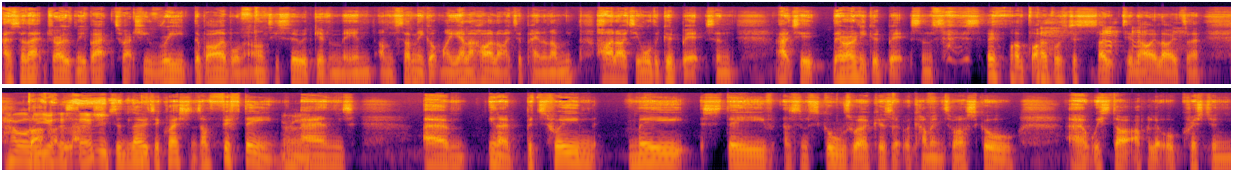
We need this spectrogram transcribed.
And so that drove me back to actually read the Bible that Auntie Sue had given me. And I'm suddenly got my yellow highlighter pen and I'm highlighting all the good bits. And actually, they're only good bits. And so, so my Bible's just soaked in highlighter. How old But are you at this loads stage? and loads of questions. I'm 15. Right. And, um, you know, between me, Steve, and some schools workers that were coming to our school, uh, we start up a little Christian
